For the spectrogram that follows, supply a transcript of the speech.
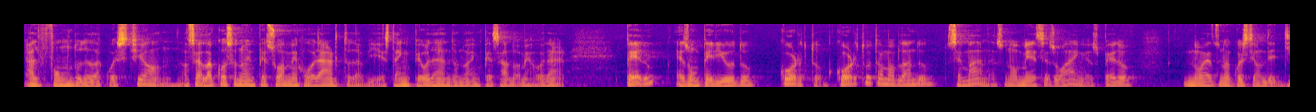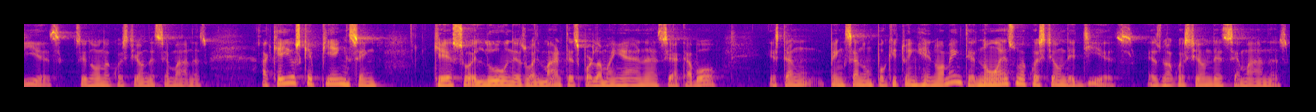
al fondo de la cuestión. O sea, la cosa no empezó a mejorar todavía, está empeorando, no ha empezado a mejorar. Pero es un periodo corto. Corto estamos hablando semanas, no meses o años, pero no es una cuestión de días, sino una cuestión de semanas. Aquellos que piensen que eso el lunes o el martes por la mañana se acabó, están pensando un poquito ingenuamente. No es una cuestión de días, es una cuestión de semanas.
